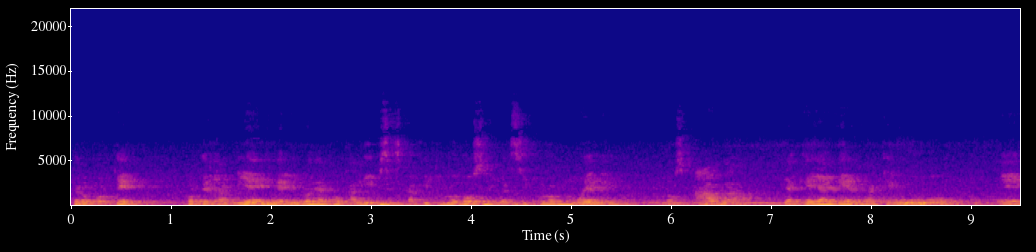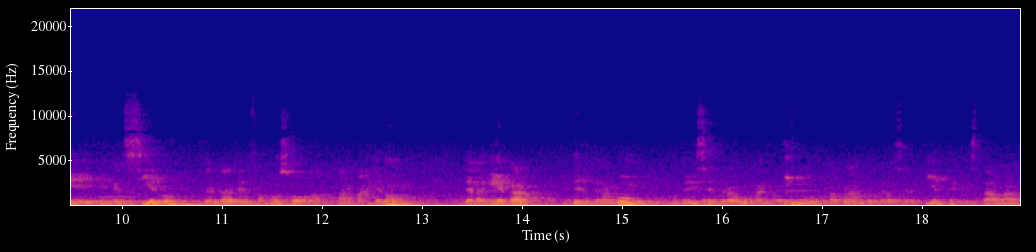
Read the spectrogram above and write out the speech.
¿Pero por qué? Porque también en el libro de Apocalipsis, capítulo 12, versículo 9, nos habla de aquella guerra que hubo eh, en el cielo, del famoso Armagedón, de la guerra del dragón, donde dice el dragón antiguo, está hablando de la serpiente que estaba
